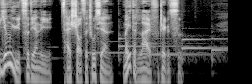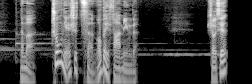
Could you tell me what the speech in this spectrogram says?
英语词典里才首次出现 “midlife” 这个词。那么，中年是怎么被发明的？首先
